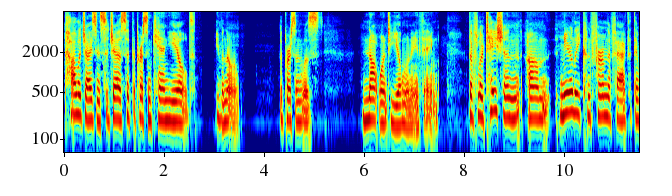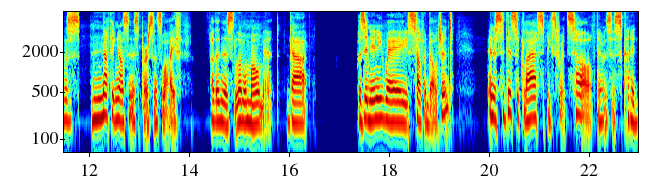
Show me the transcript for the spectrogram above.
apologizing suggest that the person can yield, even though the person was not one to yield on anything. The flirtation um, merely confirmed the fact that there was nothing else in this person's life other than this little moment that was in any way self indulgent. And a sadistic laugh speaks for itself. There was this kind of,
